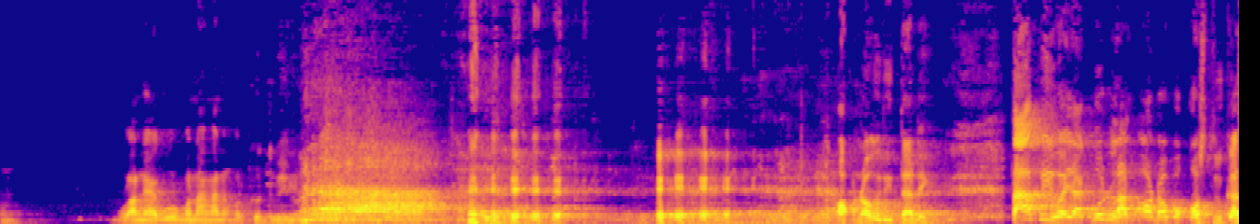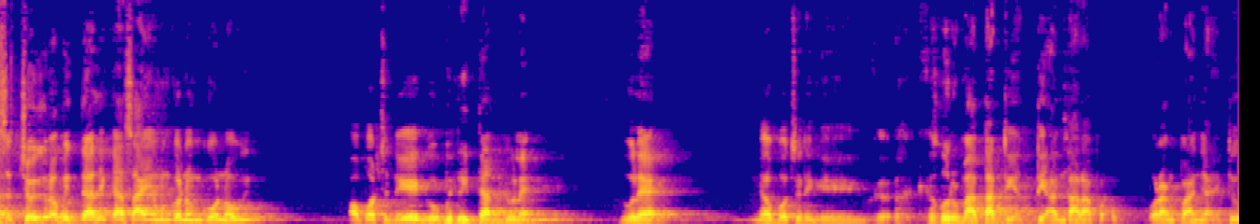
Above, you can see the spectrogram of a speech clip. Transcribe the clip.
Hmm. Mulane aku menangan mergo duwe ngono. Ana wiridane. Tapi wayakun lan ana apa duka sejoyo ra mindalika sayang mengkono-kono apa jenenge nggo wiridan golek golek apa jenenge kehormatan di, di antara orang banyak itu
